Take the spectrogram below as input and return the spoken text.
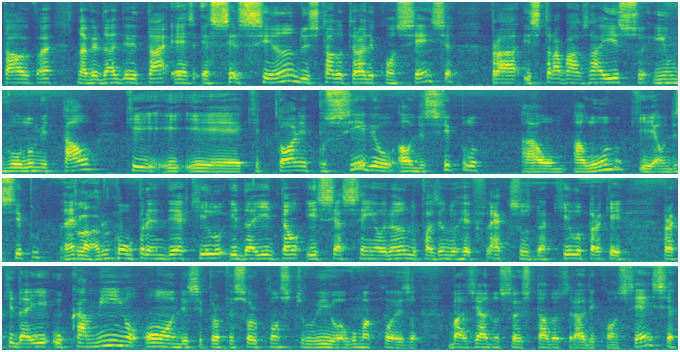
tal, vai. na verdade ele está é, é cerceando o estado alterado de consciência para extravasar isso em um volume tal que, e, e, que torne possível ao discípulo ao aluno, que é um discípulo, né? Claro. compreender aquilo e daí então ir se assenhorando, fazendo reflexos daquilo para que para que daí o caminho onde esse professor construiu alguma coisa baseado no seu estado alterado de consciência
